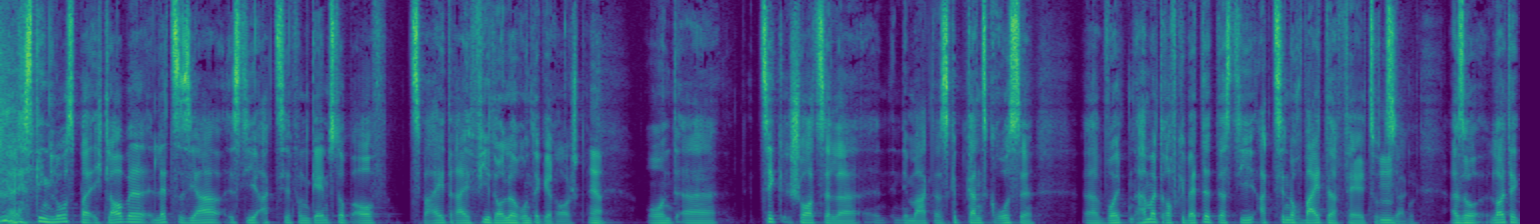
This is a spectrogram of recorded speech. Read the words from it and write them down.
Es ging los bei, ich glaube, letztes Jahr ist die Aktie von GameStop auf 2, 3, 4 Dollar runtergerauscht. Ja. Und äh, zig Shortseller in dem Markt, also es gibt ganz große, äh, wollten, haben halt darauf gewettet, dass die Aktie noch weiter fällt, sozusagen. Mhm. Also Leute,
